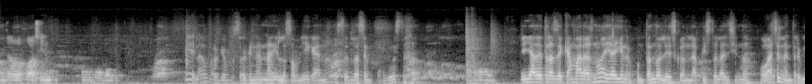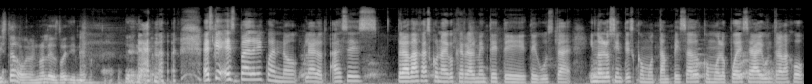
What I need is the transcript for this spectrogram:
un trabajo así, ¿no? Sí, ¿no? Porque pues al final nadie los obliga, ¿no? Ustedes lo hacen por gusto. Y ya detrás de cámaras, ¿no? Hay alguien apuntándoles con la pistola diciendo, o hacen la entrevista o no les doy dinero. Es que es padre cuando, claro, haces, trabajas con algo que realmente te, te gusta y no lo sientes como tan pesado como lo puede ser algún trabajo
